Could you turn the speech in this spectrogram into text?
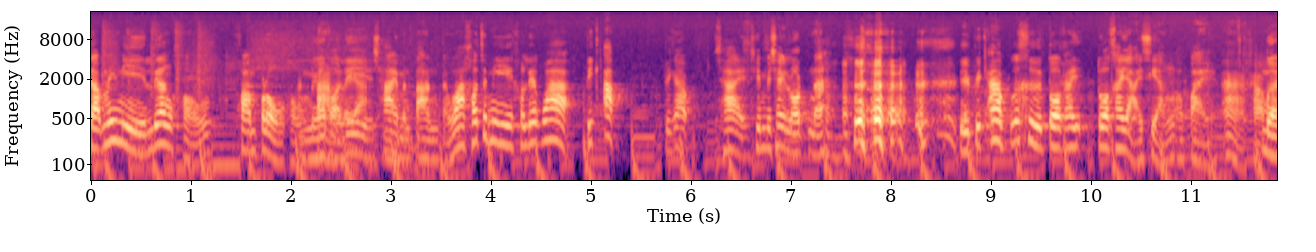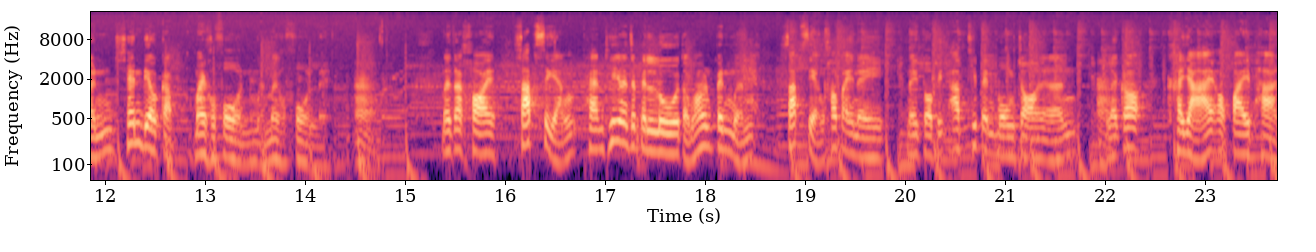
จะไม่มีเรื่องของความโปร่งของเนื้อมันตับอนเลยดี้อะใช่มันตัน แต่ว่าเขาจะมีเขาเรียกว่าปิกอัพพี่ครับใช่ที่ไม่ใช่รถนะมีปิกอัพก็คือตัวขยตัวขยายเสียงออกไปอ่าครับเหมือนเช่นเดียวกับไมโครโฟน เหมือนไมโครโฟนเลยอ่า มันจะคอยซับเสียงแทนที่มันจะเป็นรูแต่ว่ามันเป็นเหมือนซับเสียงเข้าไปในในตัวปิกอัพที่เป็นวงจรอันนั้น อะ แล้วก็ขยายออกไปผ่าน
